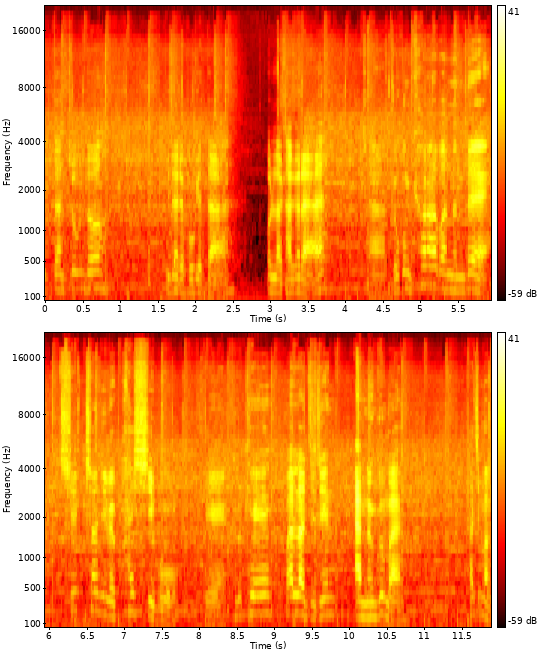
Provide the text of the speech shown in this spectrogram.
일단 좀 더 기다려 보겠다. 올라가거라. 자, 조금 켜놔 봤는데 7285. 예, 그렇게 빨라지진 않는구만. 하지만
